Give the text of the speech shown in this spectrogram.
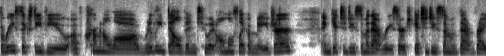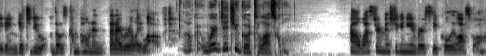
360 view of criminal law really delve into it almost like a major and get to do some of that research get to do some of that writing get to do those components that i really loved. Okay. Where did you go to law school uh, Western Michigan University Cooley Law School.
